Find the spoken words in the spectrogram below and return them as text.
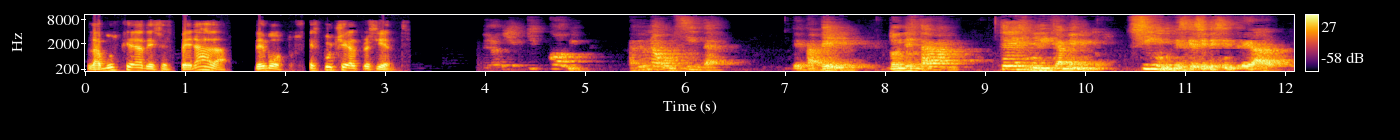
la búsqueda desesperada de votos. Escuche al presidente. Pero kit COVID, había una bolsita de papel donde estaban tres medicamentos simples que se les entregaban.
